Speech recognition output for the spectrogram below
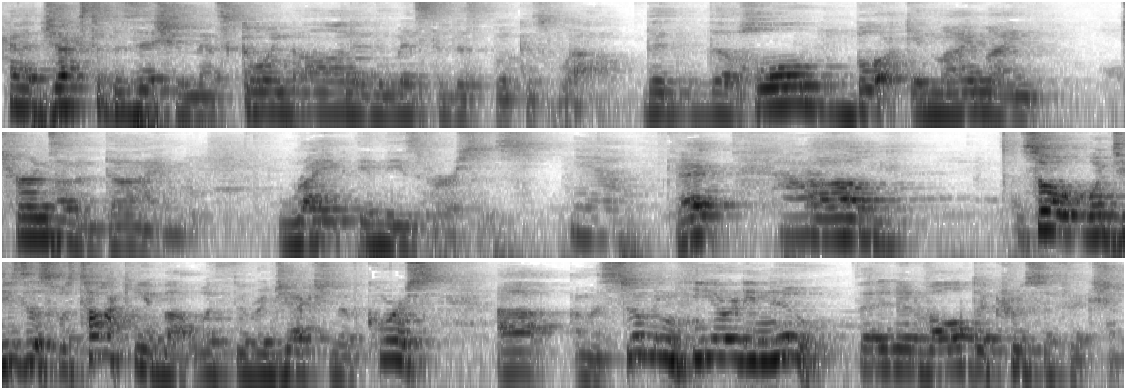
kind of juxtaposition that's going on in the midst of this book as well. The, the whole book, in my mind, turns on a dime right in these verses. Yeah. Okay? Um, so, what Jesus was talking about with the rejection, of course, uh, I'm assuming he already knew that it involved a crucifixion.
